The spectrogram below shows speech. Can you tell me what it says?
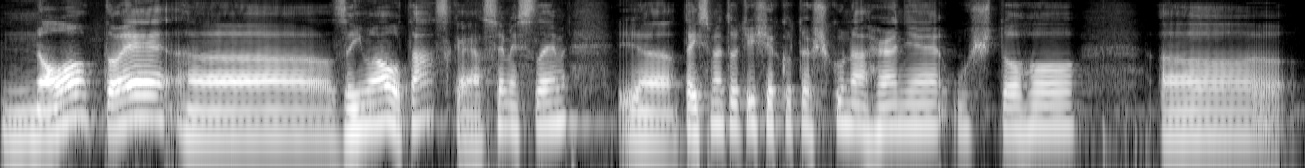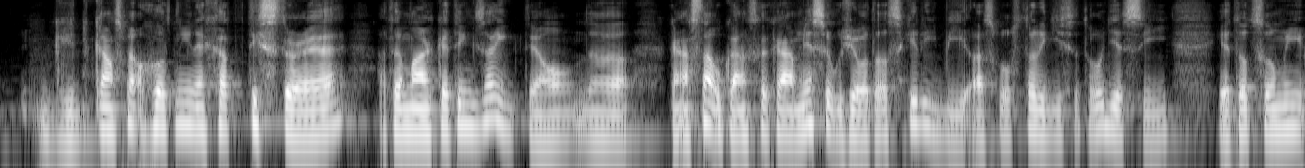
No, to je uh, zajímavá otázka. Já si myslím, uh, teď jsme totiž jako trošku na hraně už toho, uh, kam jsme ochotní nechat ty stroje a ten marketing zajít. Jo? Uh, krásná ukázka, která mě se uživatelsky líbí, ale spousta lidí se toho děsí, je to, co umí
